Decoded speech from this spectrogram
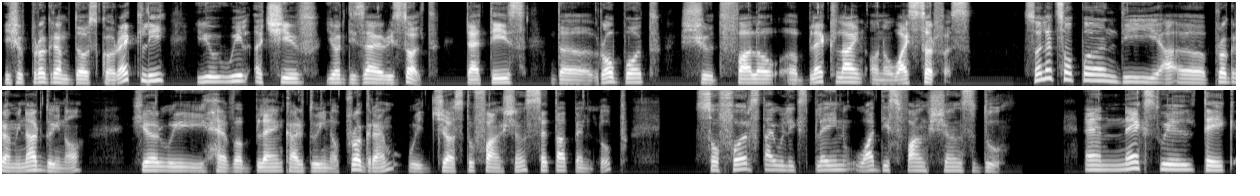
If you program those correctly, you will achieve your desired result. That is, the robot should follow a black line on a white surface. So let's open the uh, program in Arduino. Here we have a blank Arduino program with just two functions, setup and loop. So first I will explain what these functions do. And next we'll take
